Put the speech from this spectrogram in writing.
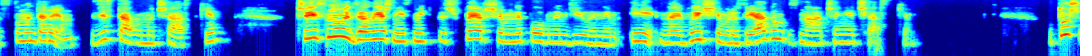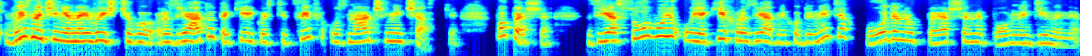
з коментарем. Зіставимо частки. Чи існує залежність між першим неповним діленим і найвищим розрядом значення частки? Тож, визначення найвищого розряду та кількості цифр у значенні частки. По-перше, з'ясовую, у яких розрядних одиницях подано перше неповне ділене.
